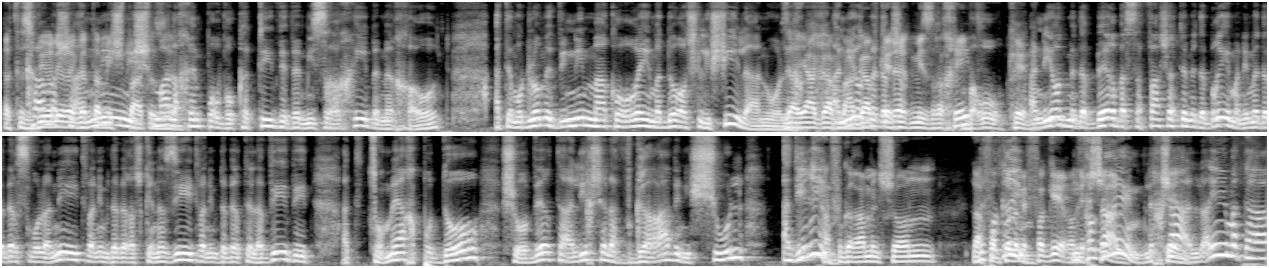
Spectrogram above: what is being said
תסביר כמה לי רגע את שאני המשפט נשמע הזה. לכם פרובוקטיבי ומזרחי במרכאות, אתם עוד לא מבינים מה קורה עם הדור השלישי לאן הוא הולך. זה היה אגב מאגב מדבר- קשת מזרחית? ברור. כן. אני עוד מדבר בשפה שאתם מדברים, אני מדבר שמאלנית, ואני מדבר אשכנזית, ואני מדבר תל אביבית. את צומח פה דור שעובר תהליך של הפגרה ונישול אדירים. הפגרה מלשון להפוך אותו למפגר, או נכשל. מפגרים, כן. נכשל. האם אתה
